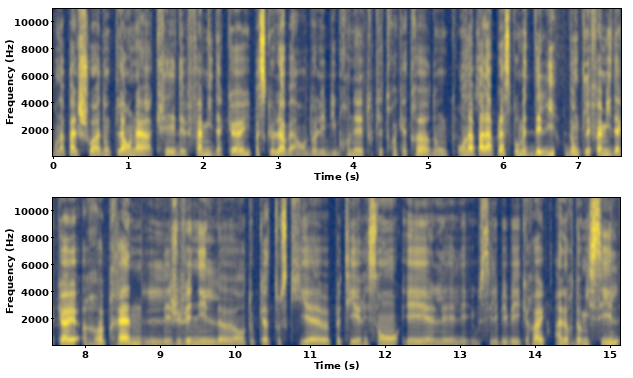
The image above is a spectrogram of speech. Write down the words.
On n'a pas le choix. Donc là, on a créé des familles d'accueil parce que là, ben, on doit les biberonner toutes les 3-4 heures. Donc on n'a pas la place pour mettre des lits. Donc les familles d'accueil reprennent les juvéniles, euh, en tout cas tout ce qui est euh, petits hérissons et les- les- aussi les bébés écureuils, à leur domicile.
